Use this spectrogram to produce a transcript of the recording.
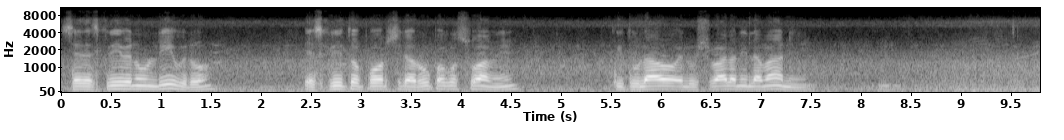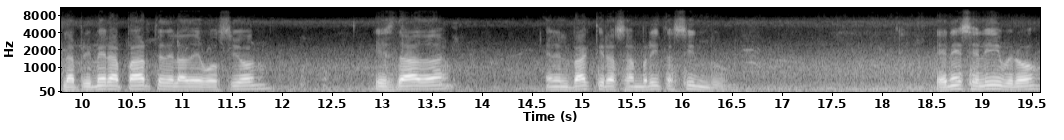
se describe en un libro escrito por Shilarupa Goswami titulado El Ushvala Nilamani la primera parte de la devoción es dada en el Bhakti Rasamrita Sindhu. En ese libro,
